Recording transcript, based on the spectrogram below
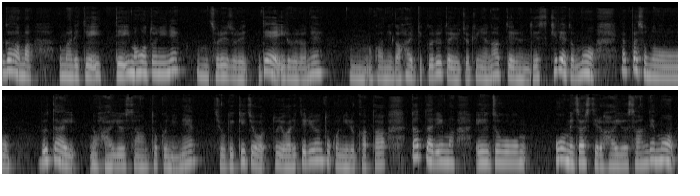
が、まあ、生まれていって今本当にね、うん、それぞれでいろいろねうん、お金が入ってくるという状況にはなっているんですけれどもやっぱりその舞台の俳優さん特にね小劇場と言われているようなとこにいる方だったり、まあ、映像を目指している俳優さんでも、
